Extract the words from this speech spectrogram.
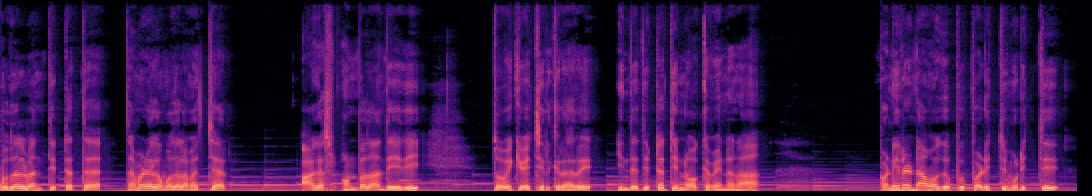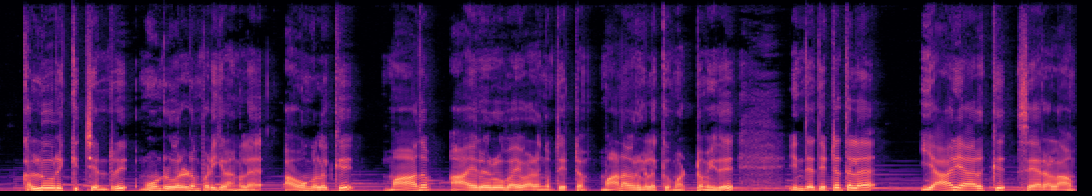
புதல்வன் திட்டத்தை தமிழக முதலமைச்சர் ஆகஸ்ட் ஒன்பதாம் தேதி துவக்கி வச்சிருக்கிறாரு. இந்த திட்டத்தின் நோக்கம் என்னன்னா பன்னிரெண்டாம் வகுப்பு படித்து முடித்து கல்லூரிக்கு சென்று மூன்று வருடம் படிக்கிறாங்களே அவங்களுக்கு மாதம் ஆயிரம் ரூபாய் வழங்கும் திட்டம். மாணவர்களுக்கு மட்டும் இது. இந்த திட்டத்தில் யார் யாருக்கு சேரலாம்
